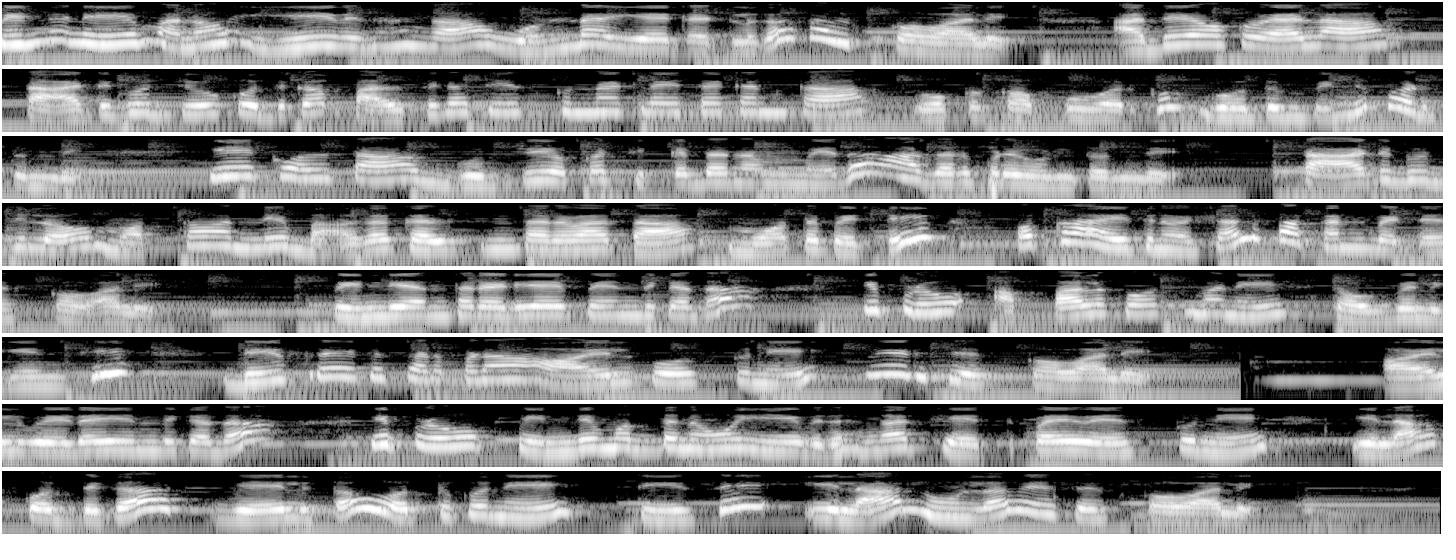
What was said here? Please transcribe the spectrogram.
పిండిని మనం ఈ విధంగా ఉండ అయ్యేటట్లుగా కలుపుకోవాలి. అదే ఒకవేళ తాటి గుజ్జు కొద్దిగా పల్చగా తీసుకున్నట్లయితే కనుక ఒక కప్పు వరకు గోధుమ పిండి పడుతుంది. ఈ కొలత గుజ్జు యొక్క చిక్కదనం మీద ఆధారపడి ఉంటుంది. తాటి గుజ్జులో మొత్తం అన్ని బాగా కలిసిన తర్వాత మూత పెట్టి ఒక ఐదు నిమిషాలు పక్కన పెట్టేసుకోవాలి. పిండి అంతా రెడీ అయిపోయింది కదా. ఇప్పుడు అప్పాల కోసమని స్టవ్ వెలిగించి డీప్ ఫ్రైకి సరిపడా ఆయిల్ పోసుకుని వేడి చేసుకోవాలి. ఆయిల్ వేడయింది కదా. ఇప్పుడు పిండి ముద్దను ఈ విధంగా చేతిపై వేసుకుని ఇలా కొద్దిగా వేలితో ఒత్తుకుని తీసి ఇలా నూనెలో వేసేసుకోవాలి.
